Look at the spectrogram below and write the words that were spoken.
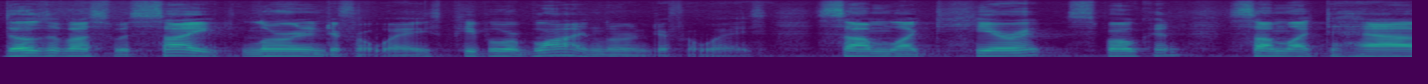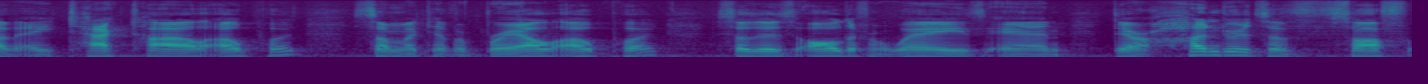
those of us with sight learn in different ways, people who are blind learn in different ways. Some like to hear it spoken, some like to have a tactile output, some like to have a braille output. So there's all different ways, and there are hundreds of soft,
